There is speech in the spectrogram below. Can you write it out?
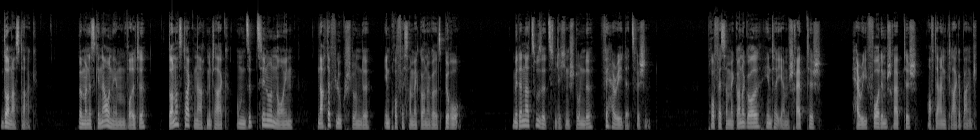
Donnerstag. Wenn man es genau nehmen wollte, Donnerstagnachmittag um 17.09 Uhr nach der Flugstunde in Professor McGonagalls Büro. Mit einer zusätzlichen Stunde für Harry dazwischen. Professor McGonagall hinter ihrem Schreibtisch, Harry vor dem Schreibtisch auf der Anklagebank.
